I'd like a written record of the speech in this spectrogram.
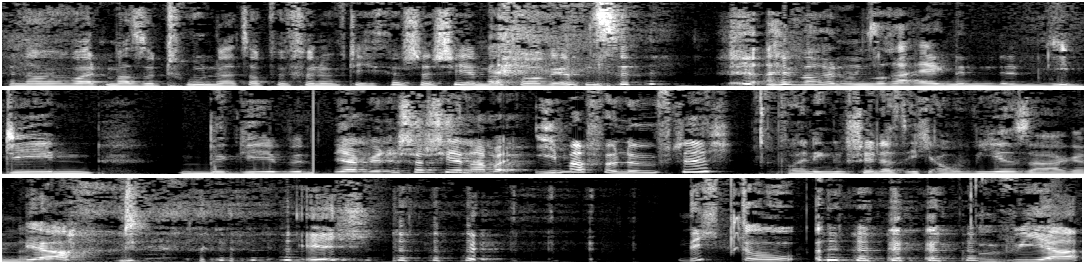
Genau, wir wollten mal so tun, als ob wir vernünftig recherchieren, bevor wir uns einfach in unsere eigenen Ideen begeben. Ja, wir recherchieren aber immer vernünftig. Vor allen Dingen schön, dass ich auch wir sage. Ne? Ja. ich. Nicht du. wir.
